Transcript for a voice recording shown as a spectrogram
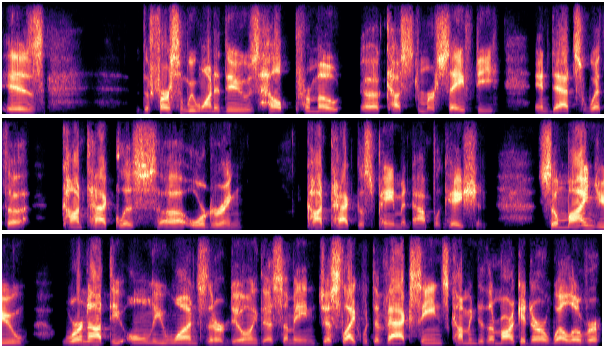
is the first thing we want to do is help promote uh, customer safety, and that's with a contactless uh, ordering, contactless payment application. So, mind you, we're not the only ones that are doing this. I mean, just like with the vaccines coming to the market, there are well over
